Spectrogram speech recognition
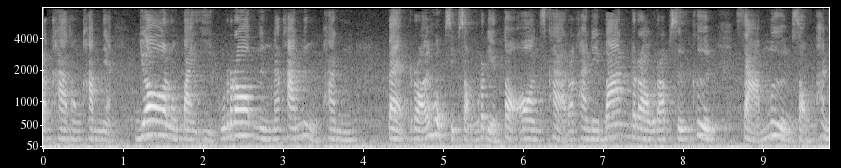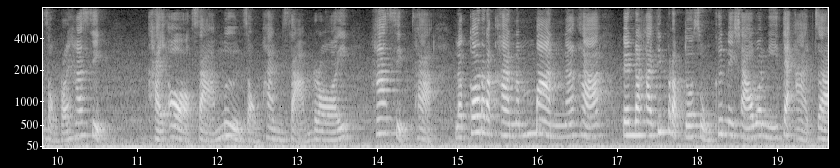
ราคาทองคำเนี่ยย่อลงไปอีกรอบหนึ่งนะคะ 1,862 เหรียญต่อออนซ์ค่ะ ราคาในบ้านเรารับซื้อคืน 32,250 ขายออก 32,350 ค่ะ แล้วก็ราคาน้ำมันนะคะ เป็นราคาที่ปรับตัวสูงขึ้นในเช้าวันนี้ แต่อาจจะ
